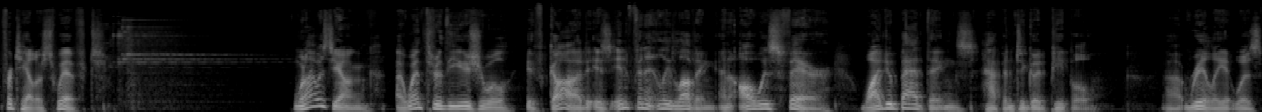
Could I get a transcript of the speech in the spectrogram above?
for Taylor Swift. When I was young, I went through the usual if God is infinitely loving and always fair, why do bad things happen to good people? Uh, really, it was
